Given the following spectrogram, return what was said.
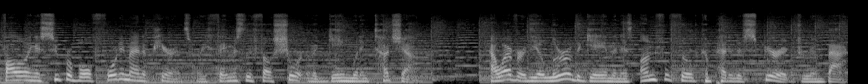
following a Super Bowl 49 appearance where he famously fell short of a game-winning touchdown. However, the allure of the game and his unfulfilled competitive spirit drew him back.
